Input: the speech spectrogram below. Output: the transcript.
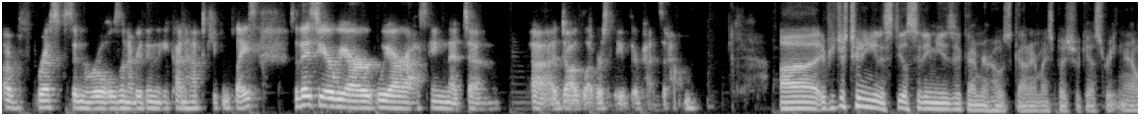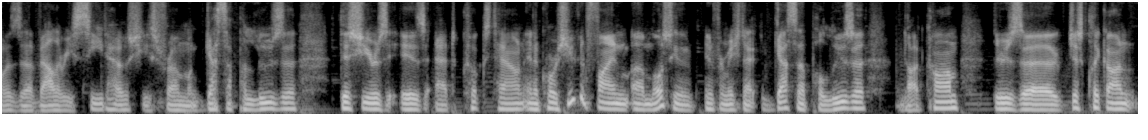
of risks and rules and everything that you kind of have to keep in place. So this year we are, we are asking that um, uh, dog lovers leave their pets at home. Uh, if you're just tuning in to Steel City Music, I'm your host, Gunner. My special guest right now is uh, Valerie Seedhouse. She's from Gussapolooza. This year's is at Cookstown. And of course, you can find uh, most of the information at gussapolooza.com. There's uh, just click on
